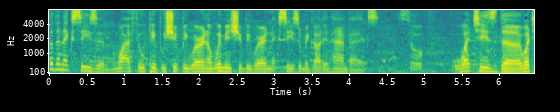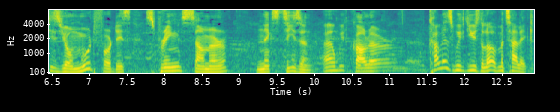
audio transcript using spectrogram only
for the next season, and what I feel people should be wearing or women should be wearing next season regarding handbags. So, what is the what is your mood for this spring summer next season? Um, we've Color. Colours, we've used a lot of metallic.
